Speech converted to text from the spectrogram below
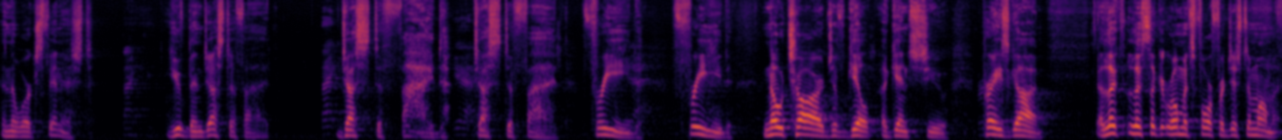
And the work's finished. You've been justified. Justified. Justified. Freed. Freed. No charge of guilt against you. Praise God. Uh, let's look at Romans 4 for just a moment.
